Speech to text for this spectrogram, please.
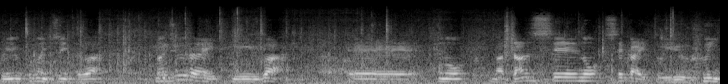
ということについては、まあ、従来は、えー、この、まあ、男性の世界という雰囲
